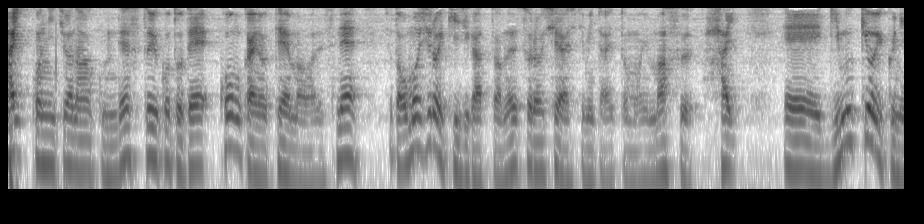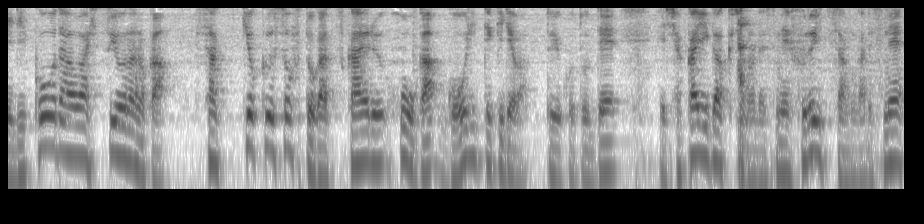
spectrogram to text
はい、こんにちは、なおくんです。ということで、今回のテーマはですね、ちょっと面白い記事があったので、それをシェアしてみたいと思います。はい。えー、義務教育にリコーダーは必要なのか、作曲ソフトが使える方が合理的ではということで、社会学者のですね、古市さんがですね、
